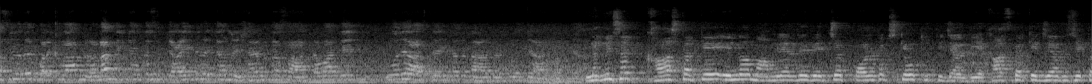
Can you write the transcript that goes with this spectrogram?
ਅਸੀਂ ਉਹਦੇ ਬਰਖਲਾਫ ਲੜਾਂਗੇ। ਕਿਉਂਕਿ ਸੱਚਾਈ ਦੇ ਵਿੱਚ ਹਮੇਸ਼ਾ ਇਹਨਾਂ ਦਾ ਸਾਥ ਦੇਵਾਂਗੇ ਉਹਦੇ ਵਾਸਤੇ ਇਹਨਾਂ ਦੇ ਨਾਲ ਬਿਲਕੁਲ ਤਿਆਰ ਕਰਦੇ ਹਾਂ। ਨਗਲੀ ਸਾਹਿਬ ਖਾਸ ਕਰਕੇ ਇਹਨਾਂ ਮਾਮਲਿਆਂ ਦੇ ਵਿੱਚ ਪੋਲਿਟਿਕਸ ਕਿਉਂ ਕੀਤੀ ਜਾਂਦੀ ਹੈ? ਖਾਸ ਕਰਕੇ ਜਿਵੇਂ ਤੁਸੀਂ ਇੱਕ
